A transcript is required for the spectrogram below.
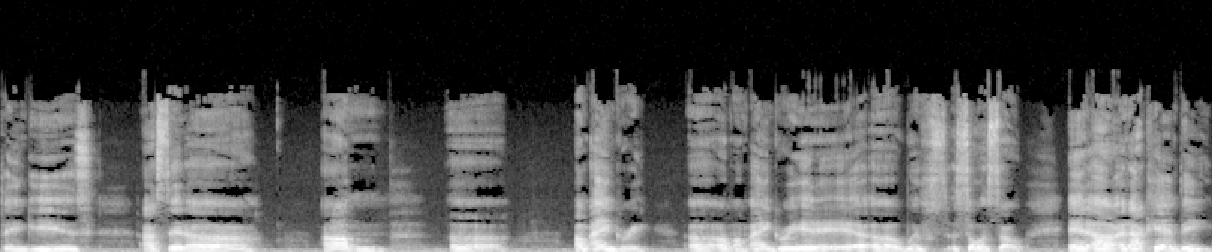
thing is I said uh I'm uh I'm angry. I'm, I'm, angry with so and so, and uh and I can't be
